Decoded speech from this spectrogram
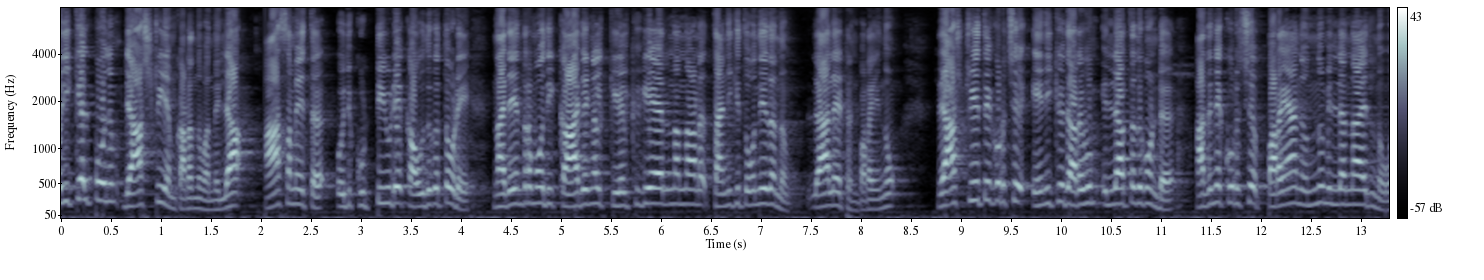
ഒരിക്കൽ പോലും രാഷ്ട്രീയം കടന്നു വന്നില്ല. ആ സമയത്ത് ഒരു കുട്ടിയുടെ കൗതുകത്തോടെ നരേന്ദ്രമോദി കാര്യങ്ങൾ കേൾക്കുകയായിരുന്നെന്നാണ് തനിക്ക് തോന്നിയതെന്നും ലാലേട്ടൻ പറയുന്നു. രാഷ്ട്രീയത്തെക്കുറിച്ച് എനിക്കൊരു അറിവും ഇല്ലാത്തതുകൊണ്ട് അതിനെക്കുറിച്ച് പറയാനൊന്നുമില്ലെന്നായിരുന്നു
